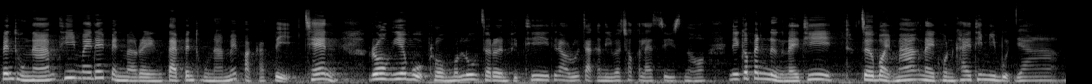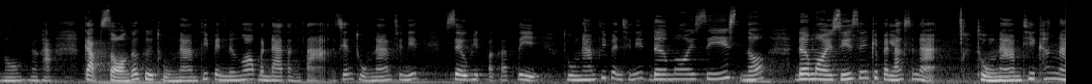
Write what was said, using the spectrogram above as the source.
เป็นถุงน้ำที่ไม่ได้เป็นมะเร็ง แต่เป็นถุงน้ำไม่ปกติ เช่น โรคเยื่อบุโพรงมดลูกเจริญผิดที่ที่เรารู้จักกันดีว่า chocolate cyst เนาะ นี่ก็เป็นหนึ่งในที่เจอบ่อยมากในคนไข้ที่มีบุตรยากเนาะนะคะ กับ 2 ก็คือถุงน้ำที่เป็นเนื้องอกบรรดาต่างๆ เช่นถุงน้ำชนิดเซลล์ผิดปกติ ถุงน้ำที่เป็นชนิด dermoid cyst เนาะเดอร์มอยซิสนี่ก็เป็นลักษณะถุงน้ำที่ข้างใน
